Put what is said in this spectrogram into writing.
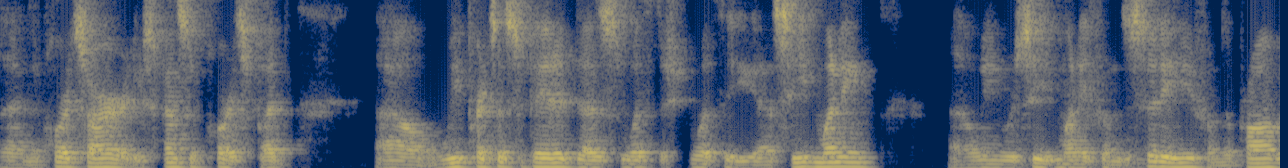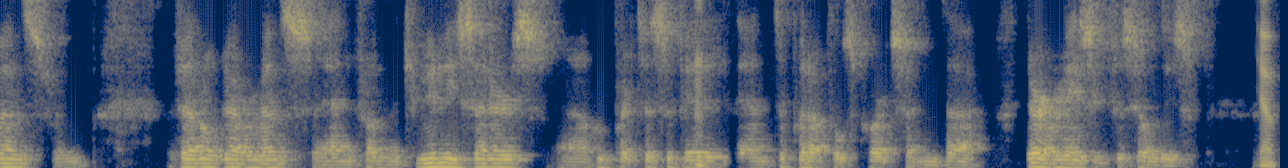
and the courts are expensive courts, but uh, we participated as with the, with the uh, seed money. Uh, we received money from the city, from the province, from the federal governments and from the community centers uh, who participated and to put up those courts. And they're amazing facilities. Yep.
